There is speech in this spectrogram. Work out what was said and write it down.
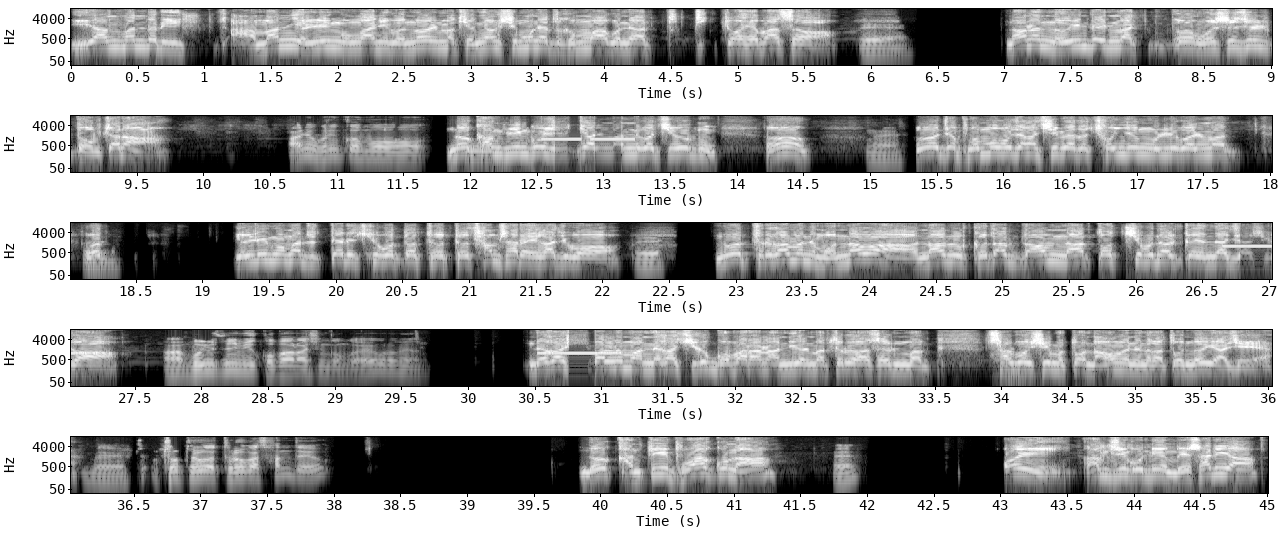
이 양반들이 아만 열린 공간이고 너 얼마 경향신문에도 근무하고 내가 저 해봤어. 예. 나는 너인데 인마 어, 원수질도 없잖아. 아니요, 그러니까 뭐. 너 그- 강진구 새끼 얼마 너가 지금 어 네. 어저 법무부 장관 집에도 초인종 물리고 얼마 어 네. 열린 공간도 때려치고 또 더 더 참사를 해가지고 네. 너 들어가면 못 나와. 나도 그 다음 다음 나 또 집어넣을 거야 나 자식아. 아, 모유수님이 고발하신 건가요, 그러면? 내가 씨발로만 내가 지금 고발 하나 니 얼마 들어가서 막 살고 있으면 또 나오면 내가 또 넣어야지. 네. 저, 저 들어가, 들어가 산대요? 너 간띠 보았구나? 네? 어이 강진구 니몇 살이야?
